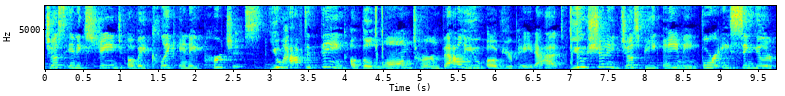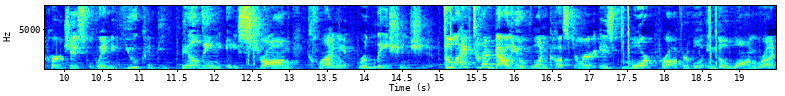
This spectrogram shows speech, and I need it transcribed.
just in exchange of a click and a purchase you have to think of the long-term value of your paid ads. You shouldn't just be aiming for a singular purchase when you could be building a strong client relationship. The lifetime value of one customer is more profitable in the long run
